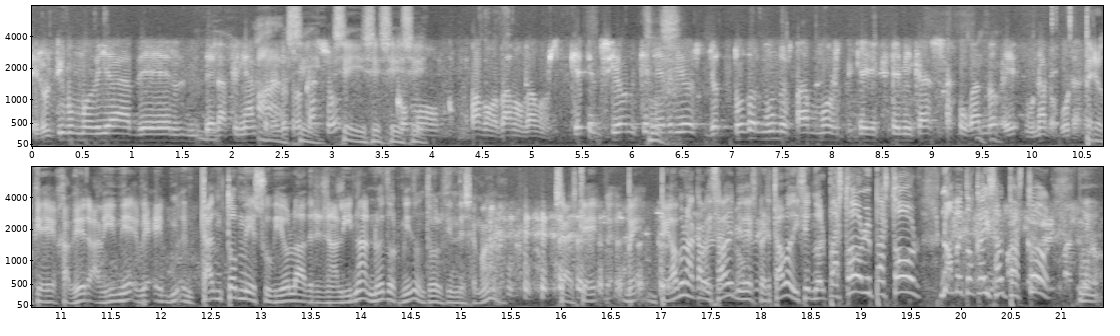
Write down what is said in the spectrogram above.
el último día de, la final con Ah, el otro sí, caso. sí, sí, sí, como, Vamos, vamos, vamos. Qué tensión, qué nervios. Yo todo el mundo estábamos que, que en mi casa jugando, eh, una locura. ¿eh? Pero que, Javier, a mí me- eh, tanto me subió la adrenalina, no he dormido en todo el fin de semana. O sea, es que me pegaba una cabezada y me despertaba diciendo, el pastor, el pastor, no me tocáis al pastor. Bueno,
